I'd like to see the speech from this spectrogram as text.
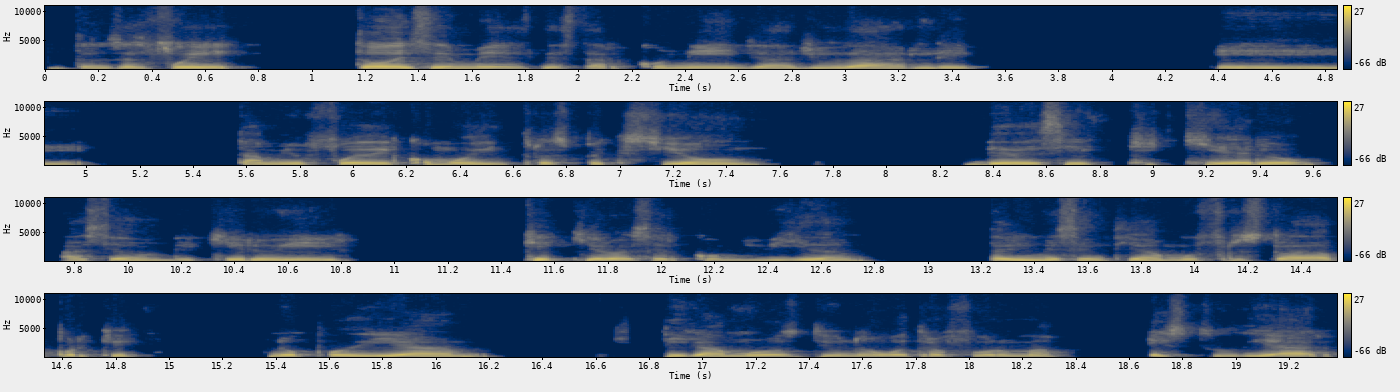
Entonces fue todo ese mes de estar con ella, ayudarle. Eh, también fue de, como de introspección, de decir qué quiero, hacia dónde quiero ir, qué quiero hacer con mi vida. También me sentía muy frustrada porque no podía, digamos, de una u otra forma estudiar.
